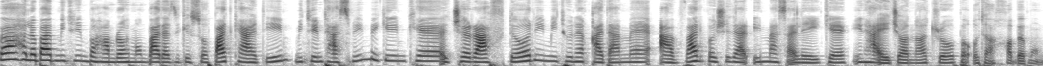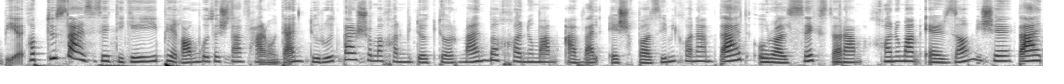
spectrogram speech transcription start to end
و حالا بعد می‌تونیم با همراهمون بعد از اینکه صحبت کردیم می‌تونیم تصمیم بگیریم که چه رفتاری می‌تونه قدم اول باشه در این مسئله ای که این هیجانات رو به اتاق خوابمون بیاد خب دوست عزیز دیگه ای پیغام گذاشتن فرمودن درود بر شما خانم دکتر. من با خانومم اول عشق بازی می‌کنم بعد اورال سکس دارم. خانومم ارضا میشه بعد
